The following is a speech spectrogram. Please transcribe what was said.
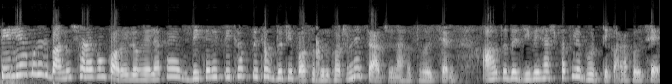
তেলিয়ামুড়ের বালুছড়া এবং করইলং এলাকায় আজ বিকেলে পৃথক পৃথক দুটি পথ দুর্ঘটনায় চারজন আহত হয়েছেন। আহতদের জিবি হাসপাতালে ভর্তি করা হয়েছে।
